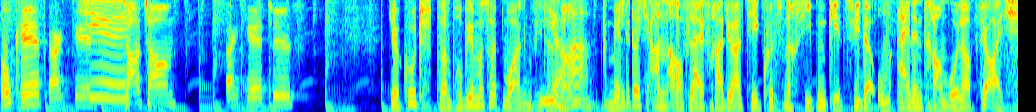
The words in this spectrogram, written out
Okay, danke. Tschüss. Ciao, ciao. Danke, tschüss. Ja gut, dann probieren wir es halt morgen wieder. Ja. Ne? Meldet euch an auf Live-Radio.at. Kurz nach sieben geht's wieder um einen Traumurlaub für euch.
